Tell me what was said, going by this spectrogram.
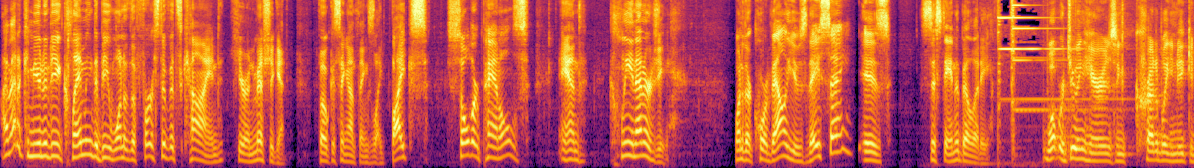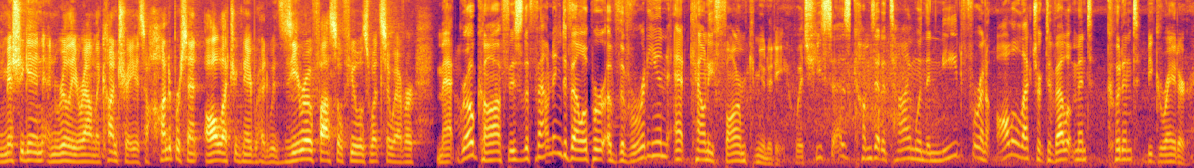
I'm at a community claiming to be one of the first of its kind here in Michigan, focusing on things like bikes, solar panels, and clean energy. One of their core values, they say, is sustainability. What we're doing here is incredibly unique in Michigan and really around the country. It's a 100% all electric neighborhood with zero fossil fuels whatsoever. Matt Grocoff is the founding developer of the Veridian at County Farm community, which he says comes at a time when the need for an all electric development couldn't be greater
